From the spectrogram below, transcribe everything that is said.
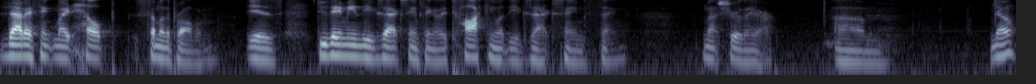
That I think might help some of the problem is do they mean the exact same thing? Are they talking about the exact same thing? I'm not sure they are. Um, no?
